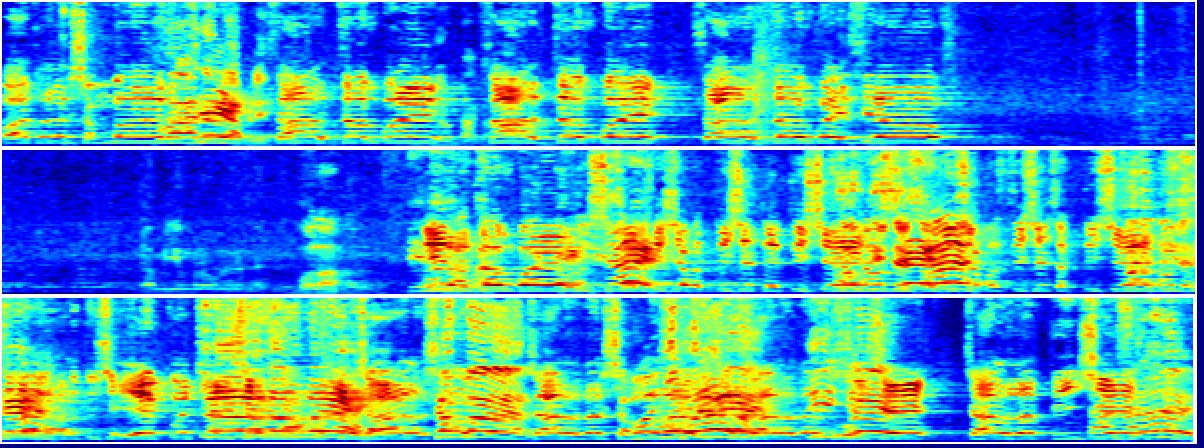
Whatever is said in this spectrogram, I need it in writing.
पाच हजार शंभर. सहा हजार आपले. सहा हजार रुपये. सहा हजार रुपये. सहा हजार रुपये एसीएफ बोला. तीन हजार रुपये एकतीसशे बत्तीसशे तेहतीसशे चौतीसशे. पस्तीसशे छत्तीसशे. अडतीसशे एक चार. चार हजार शंभर. चार हजार शंभर दोनशे. चार हजार तीनशे. दोनशे चार हजार तीनशे चारशे.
